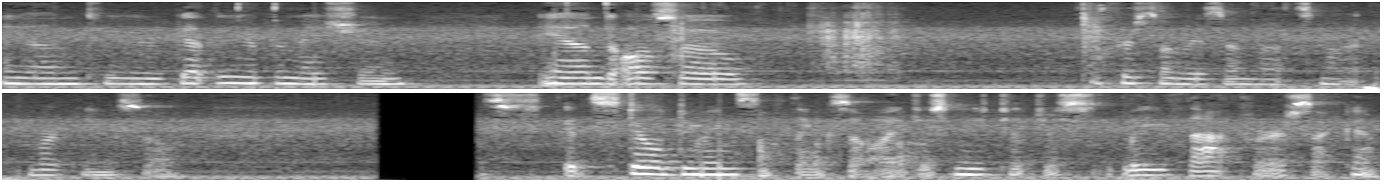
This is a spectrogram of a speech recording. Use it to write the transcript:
and to get the information. And also for some reason that's not working so it's, it's still doing something so I just need to just leave that for a second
